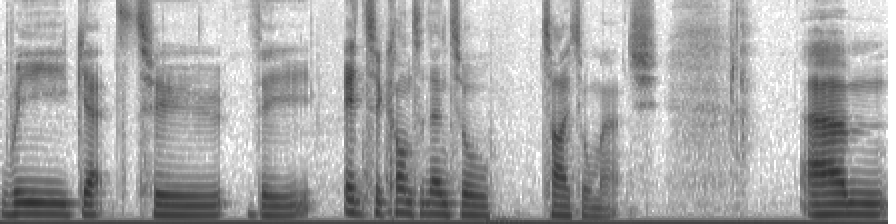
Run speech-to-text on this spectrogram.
we get to the Intercontinental title match. Um,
